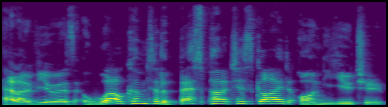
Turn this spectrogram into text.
Hello viewers, welcome to the best purchase guide on YouTube.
